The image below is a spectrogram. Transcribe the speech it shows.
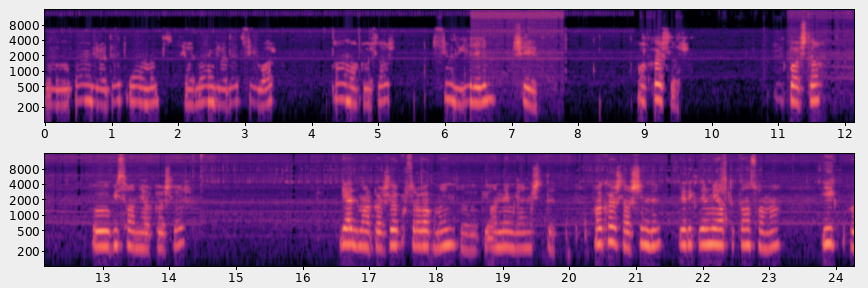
Ee, 11 adet walnut yani 11 adet şey var. Tamam arkadaşlar. Şimdi gelelim şeye. Arkadaşlar. ilk başta ee, bir saniye arkadaşlar. Geldim arkadaşlar kusura bakmayın. Ee, bir annem gelmişti. Arkadaşlar şimdi dediklerimi yaptıktan sonra ilk e,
